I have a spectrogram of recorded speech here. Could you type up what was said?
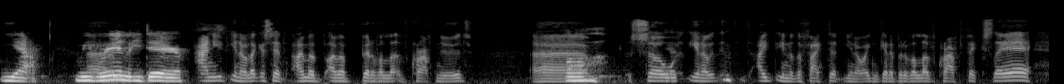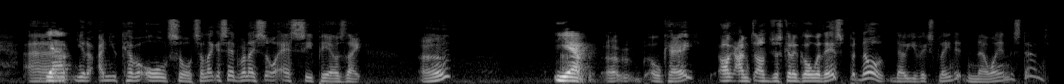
Yeah, we Um, really do. and you, you know, like I said, I'm a I'm a bit of a Lovecraft nerd. Um, so you know, I you know the fact that you know I can get a bit of a Lovecraft fix there. Um, Yeah. You know, and you cover all sorts. And like I said, when I saw SCP, I was like, huh? Yeah. Uh, okay, I- I'm I'm just going to go with this. But no, now you've explained it, and now I understand.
